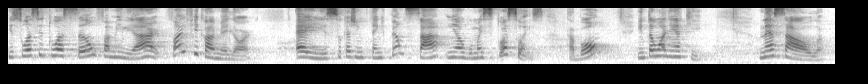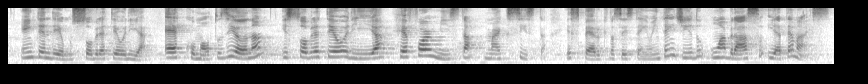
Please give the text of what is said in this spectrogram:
e sua situação familiar vai ficar melhor. É isso que a gente tem que pensar em algumas situações, tá bom? Então olhem aqui. Nessa aula, entendemos sobre a teoria ecomalthusiana e sobre a teoria reformista marxista. Espero que vocês tenham entendido. Um abraço e até mais.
